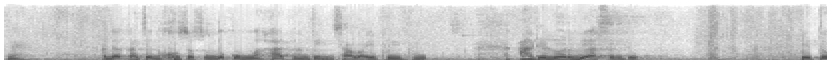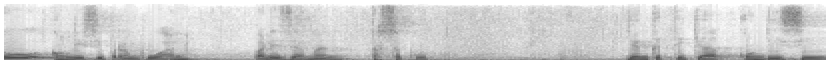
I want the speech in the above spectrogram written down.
Ya ada kajian khusus untuk ummahat nanti insya Allah ibu-ibu ada luar biasa itu itu kondisi perempuan pada zaman tersebut yang ketiga, kondisi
